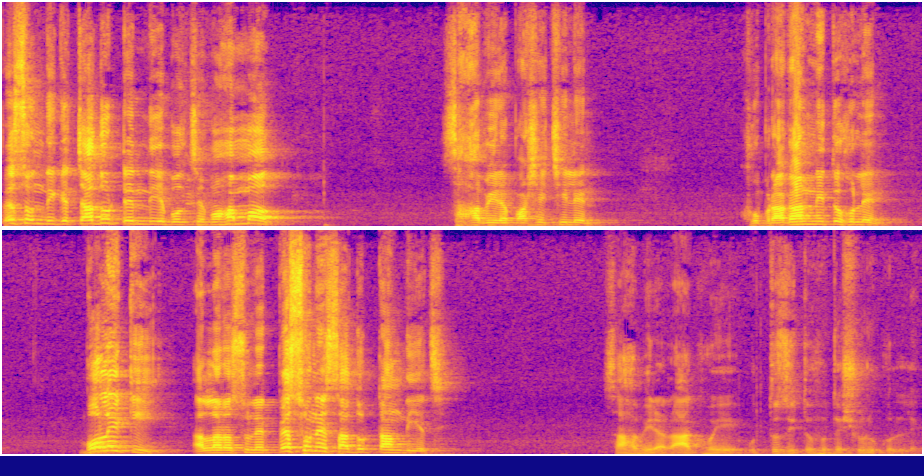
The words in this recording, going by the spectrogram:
পেছন দিকে চাদর টেন দিয়ে বলছে, মোহাম্মদ! সাহাবিরা পাশে ছিলেন, খুব রাগান্বিত হলেন। বলে কি, আল্লাহ রাসুলের পেছনে চাদর টান দিয়েছে। সাহাবিরা রাগ হয়ে উত্তেজিত হতে শুরু করলেন।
